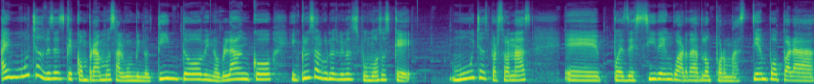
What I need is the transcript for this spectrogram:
hay muchas veces que compramos algún vino tinto, vino blanco, incluso algunos vinos espumosos que muchas personas eh, pues deciden guardarlo por más tiempo para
